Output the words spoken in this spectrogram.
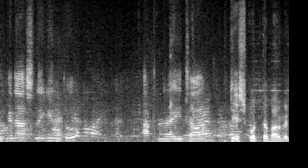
এখানে আসলে কিন্তু আপনারা এই চা টেস্ট করতে পারবেন।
